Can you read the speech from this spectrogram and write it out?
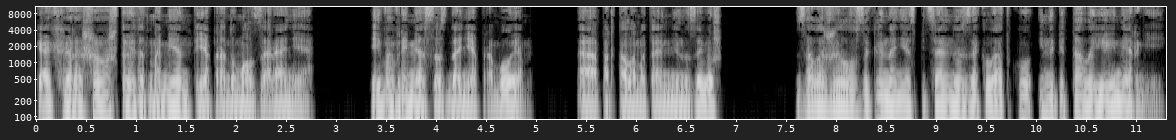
Как хорошо, что этот момент я продумал заранее, и во время создания пробоя, а порталом это не назовешь, заложил в заклинание специальную закладку и напитал ее энергией.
